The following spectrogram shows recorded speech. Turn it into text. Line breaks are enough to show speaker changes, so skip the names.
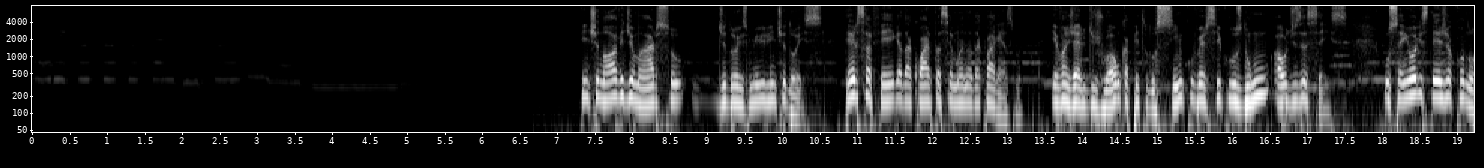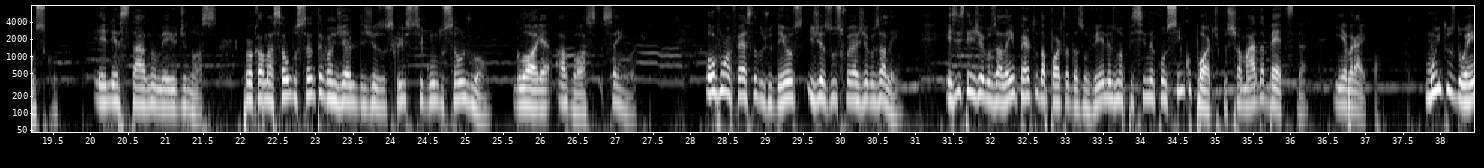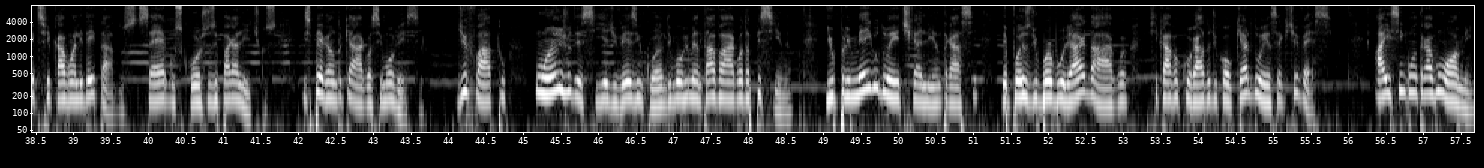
benedictus fructus ventris tui, Jesus. 29 de março de 2022, terça-feira da quarta semana da Quaresma. Evangelho de João, capítulo 5, versículos do 1 ao 16. O Senhor esteja conosco. Ele está no meio de nós. Proclamação do Santo Evangelho de Jesus Cristo segundo São João. Glória a vós, Senhor. Houve uma festa dos judeus e Jesus foi a Jerusalém. Existe em Jerusalém, perto da Porta das Ovelhas, uma piscina com cinco pórticos, chamada Bethesda, em hebraico. Muitos doentes ficavam ali deitados, cegos, coxos e paralíticos, esperando que a água se movesse. De fato, um anjo descia de vez em quando e movimentava a água da piscina, e o primeiro doente que ali entrasse, depois de borbulhar da água, ficava curado de qualquer doença que tivesse. Aí se encontrava um homem,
